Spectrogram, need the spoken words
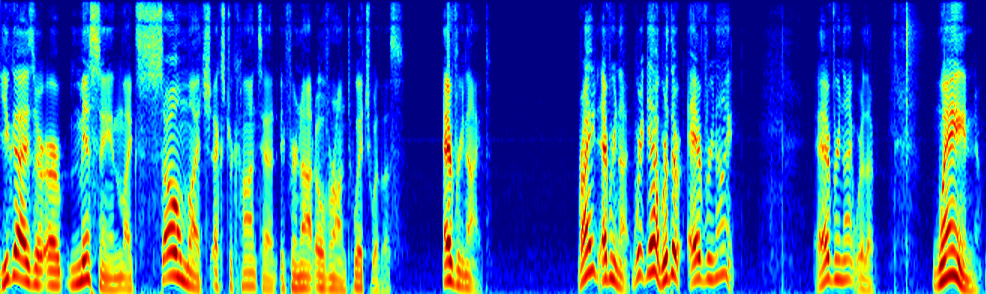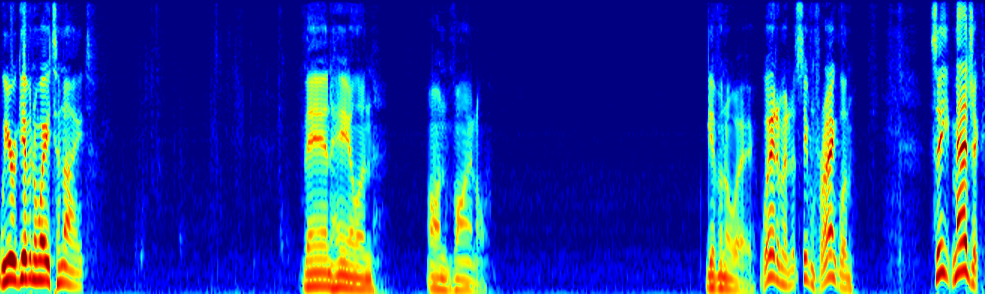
you guys are, are missing like so much extra content if you're not over on Twitch with us every night. Right? Every night. We're yeah, we're there every night. Every night we're there. Wayne, we are giving away tonight Van Halen on vinyl. Given away. Wait a minute, Stephen Franklin. See, magic.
